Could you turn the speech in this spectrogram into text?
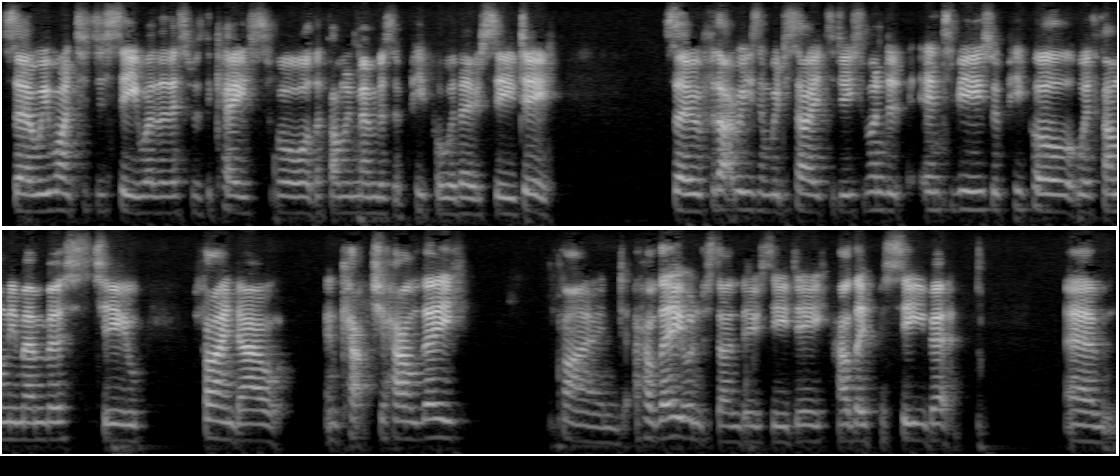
So we wanted to see whether this was the case for the family members of people with OCD. So for that reason, we decided to do some interviews with people with family members to find out and capture how they find how they understand OCD, how they perceive it, um,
